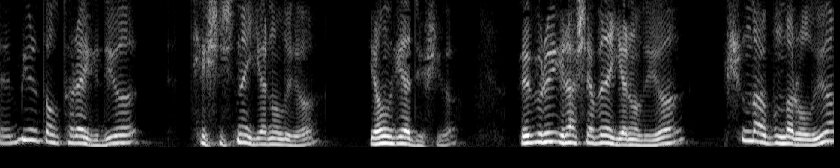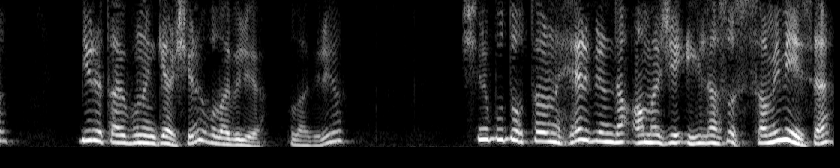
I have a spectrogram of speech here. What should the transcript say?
e, bir doktora gidiyor teşhisine yanılıyor. Yanılgıya düşüyor. Öbürü ilaç yapmada yanılıyor. Şunlar bunlar oluyor. Biri tabi bunun gerçeğini bulabiliyor. Bulabiliyor. Şimdi bu doktorun her birinde amacı ihlası samimi ise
